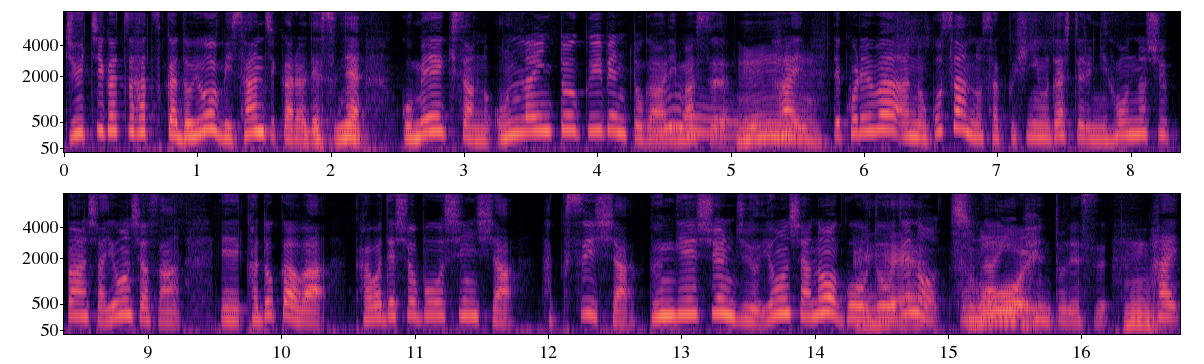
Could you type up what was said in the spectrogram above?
11月20日土曜日3時からですね、ご名駅さんのオンライントークイベントがあります。ん。はい、でこれはあの呉さんの作品を出している日本の出版社4社さん、えー、角川川出処方新社白水社文芸春秋4社の合同でのえーオンラインイベントです。うんはい、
